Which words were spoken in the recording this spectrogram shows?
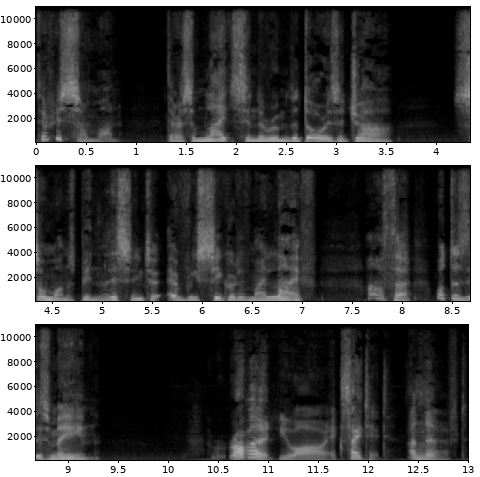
There is someone. There are some lights in the room and the door is ajar. Someone's been listening to every secret of my life. Arthur, what does this mean? Robert, you are excited, unnerved.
